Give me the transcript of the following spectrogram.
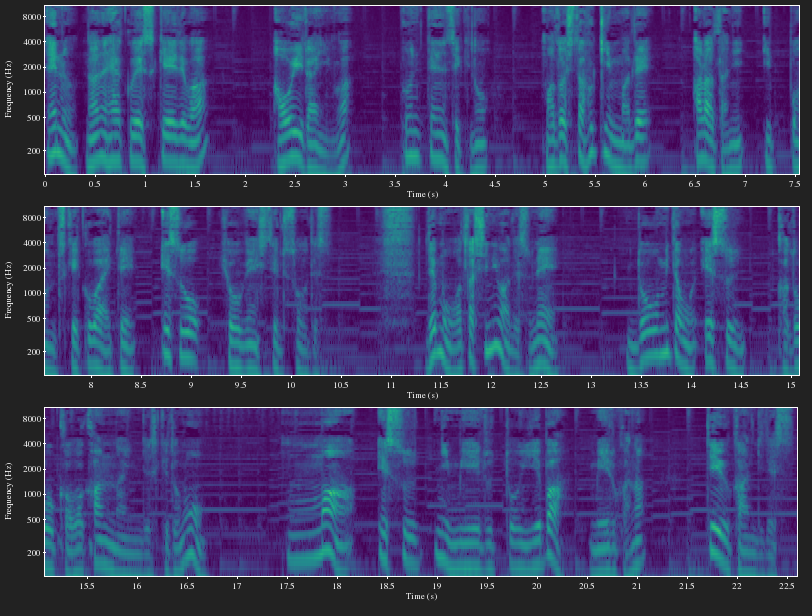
N700S 系では青いラインは運転席の窓下付近まで新たに1本付け加えて S を表現しているそうです。でも私にはですね、どう見ても S かどうかわかんないんですけども、まあ S に見えるといえば見えるかな？っていう感じです。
